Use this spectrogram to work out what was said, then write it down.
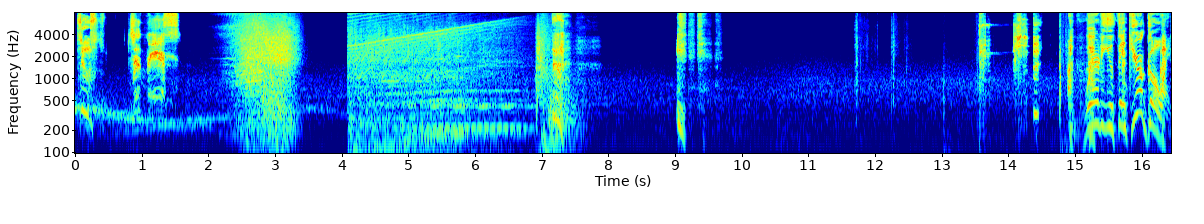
Reduced to this? Where do you think you're going?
